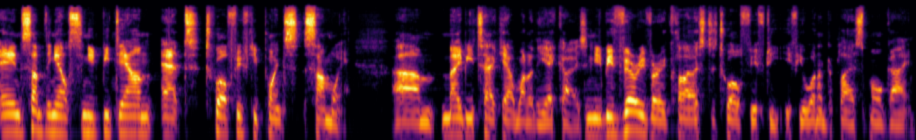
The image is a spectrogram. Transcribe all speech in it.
and something else, and you'd be down at twelve fifty points somewhere. Um, maybe take out one of the echoes, and you'd be very, very close to twelve fifty if you wanted to play a small game.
